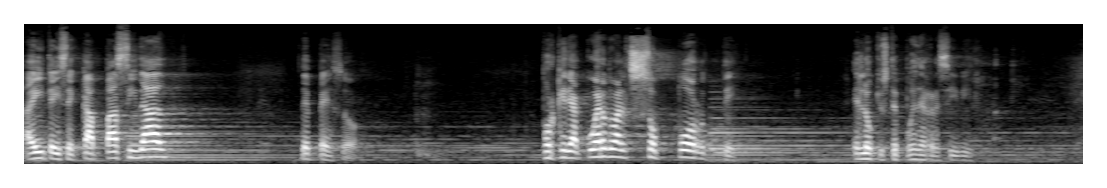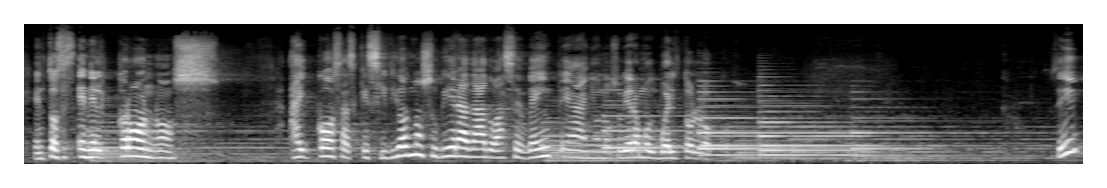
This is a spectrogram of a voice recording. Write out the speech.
Ahí te dice capacidad de peso. Porque de acuerdo al soporte es lo que usted puede recibir. Entonces, en el Cronos hay cosas que si Dios nos hubiera dado hace 20 años, nos hubiéramos vuelto locos. ¿Sí?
